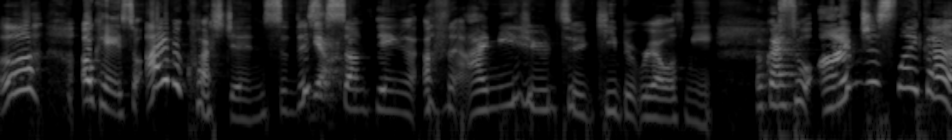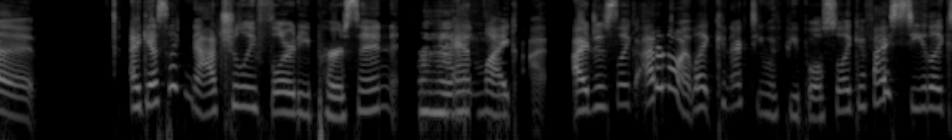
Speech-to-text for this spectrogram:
Ugh. Okay, so I have a question. So this yeah. is something I need you to keep it real with me. Okay. So I'm just like a I guess like naturally flirty person mm-hmm. and like I, I just like I don't know, I like connecting with people. So like if I see like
